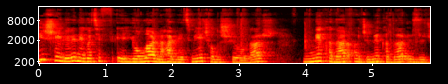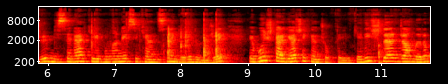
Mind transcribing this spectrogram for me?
Bir şeyleri negatif yollarla halletmeye çalışıyorlar. Ne kadar acı, ne kadar üzücü. Bilseler ki bunların hepsi kendisine geri dönecek. Ve bu işler gerçekten çok tehlikeli işler canlarım.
